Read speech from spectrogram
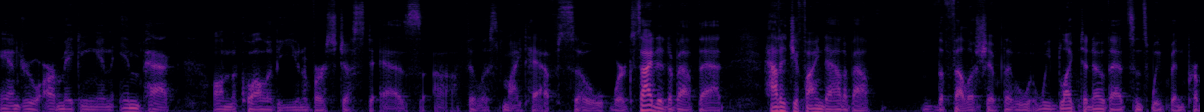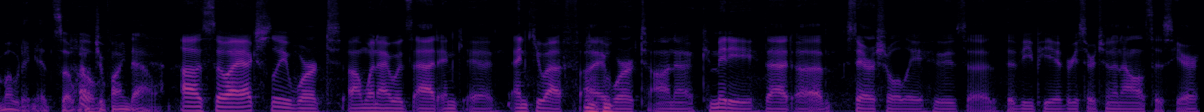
Andrew are making an impact on the quality universe just as uh, Phyllis might have. So we're excited about that. How did you find out about the fellowship? We'd like to know that since we've been promoting it. So how did oh. you find out? Uh, so I actually worked um, when I was at N- uh, NQF. Mm-hmm. I worked on a committee that uh, Sarah Scholle, who's uh, the VP of Research and Analysis here,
